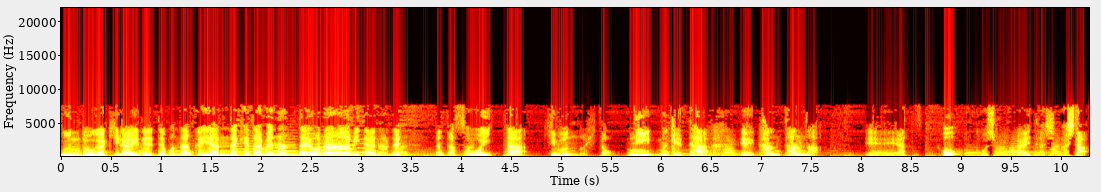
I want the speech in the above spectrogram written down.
運動が嫌いで、でもなんかやんなきゃダメなんだよなみたいなね、なんかそういった気分の人に向けた、えー、簡単な、えー、やつをご紹介いたしました。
